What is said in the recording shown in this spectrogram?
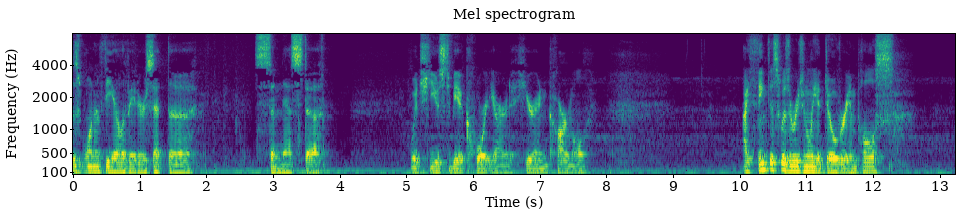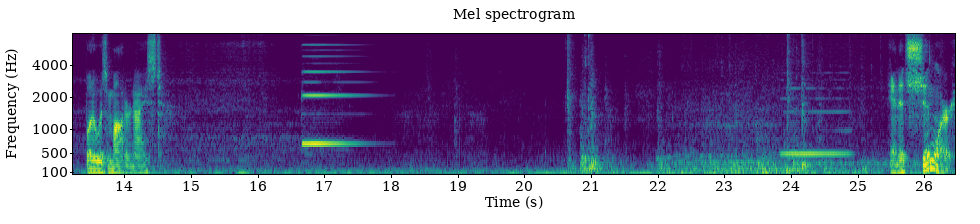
is one of the elevators at the Sonesta, which used to be a courtyard here in Carmel. I think this was originally a Dover Impulse, but it was modernized. And it's Schindler.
